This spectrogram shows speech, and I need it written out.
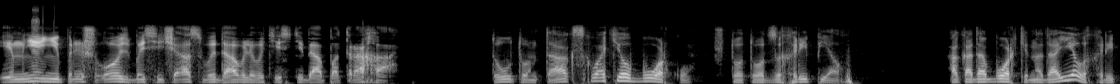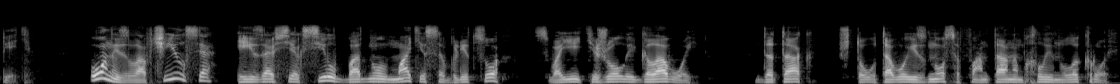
И мне не пришлось бы сейчас выдавливать из тебя потроха. Тут он так схватил Борку, что тот захрипел. А когда Борке надоело хрипеть, он изловчился и изо всех сил боднул Матиса в лицо своей тяжелой головой. Да так, что у того из носа фонтаном хлынула кровь.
